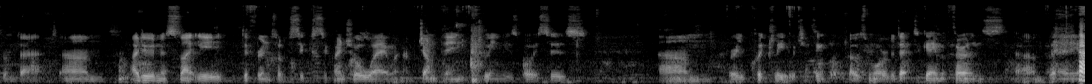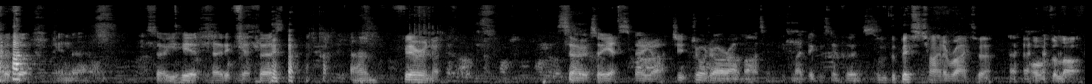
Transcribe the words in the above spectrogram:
from that. Um, I do it in a slightly different sort of sequential way when I'm jumping between these voices. Um, very quickly, which I think owes more of a deck to Game of Thrones um, than any other book. In there. So you hear, heard it here first. Um, Fair enough. So, so yes, there you are. George R. R. Martin. He's my biggest influence. The best China writer of the lot.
